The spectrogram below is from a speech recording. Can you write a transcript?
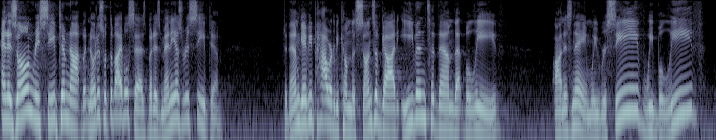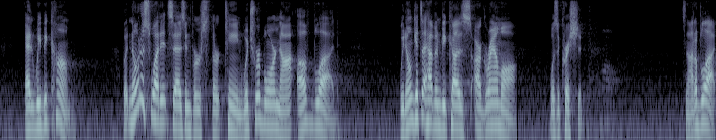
and his own received him not. But notice what the Bible says But as many as received him, to them gave he power to become the sons of God, even to them that believe on his name. We receive, we believe, and we become. But notice what it says in verse 13 which were born not of blood. We don't get to heaven because our grandma was a Christian. It's not a blood.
